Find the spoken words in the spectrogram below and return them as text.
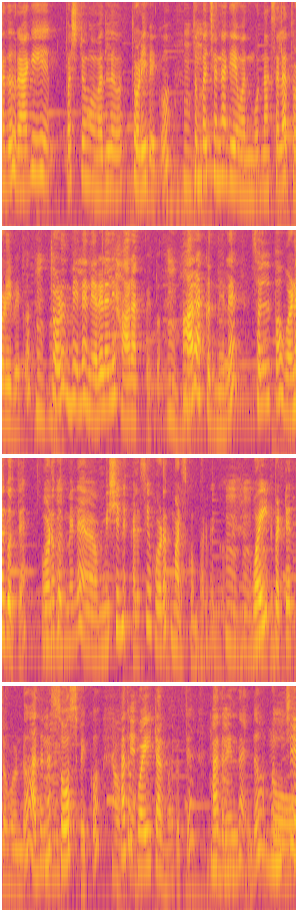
ಅದು ರಾಗಿ ಫಸ್ಟ್ ಮೊದಲು ತೊಳಿಬೇಕು. ತುಂಬಾ ಚೆನ್ನಾಗಿ ಒಂದು ಮೂರ್ನಾಲ್ಕು ಸಲ ತೊಳಿಬೇಕು. ತೊಳೆದ ಮೇಲೆ ನೆರಳಲ್ಲಿ ಹಾರಾಕಬೇಕು. ಹಾರಾಕಿದ್ಮೇಲೆ ಸ್ವಲ್ಪ ಒಣಗುತ್ತೆ. ಒಣಗಿದ್ಮೇಲೆ ಮಿಷಿನ್ ಕಳಿಸಿ ಹೊಡಕ್ ಮಾಡಿಸ್ಕೊಂಡ್ ಬರಬೇಕು. ವೈಟ್ ಬಟ್ಟೆ ತಗೊಂಡು ಅದನ್ನ ಸೋಸ್ಬೇಕು. ಅದು ವೈಟ್ ಆಗಿ ಬರುತ್ತೆ. ಅದರಿಂದ ಇದು ಮುಂಚೆ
